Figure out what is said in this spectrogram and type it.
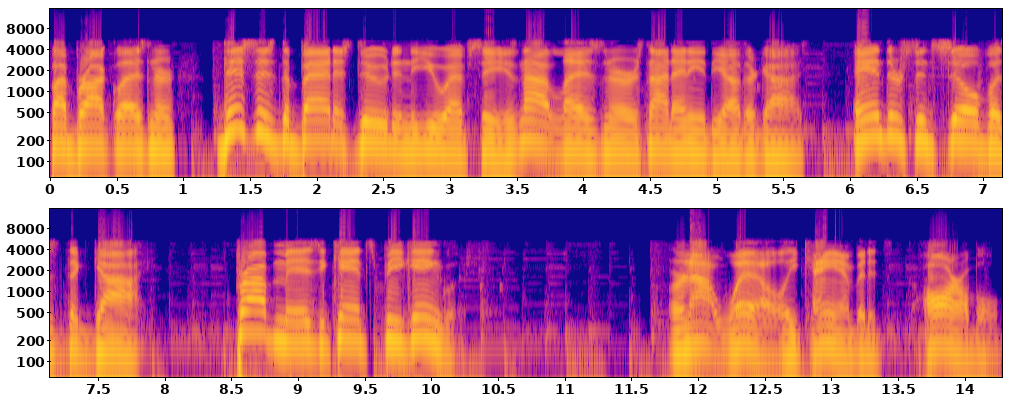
by Brock Lesnar, this is the baddest dude in the UFC. It's not Lesnar. It's not any of the other guys. Anderson Silva's the guy. Problem is he can't speak English. Or not well. He can, but it's horrible.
